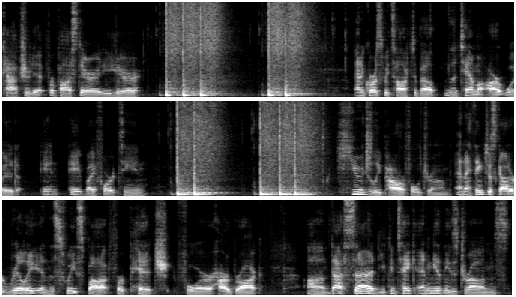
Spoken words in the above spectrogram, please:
captured it for posterity here. And of course, we talked about the Tama Artwood in 8x14. Hugely powerful drum. And I think just got it really in the sweet spot for pitch for hard rock. Um, that said, you can take any of these drums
